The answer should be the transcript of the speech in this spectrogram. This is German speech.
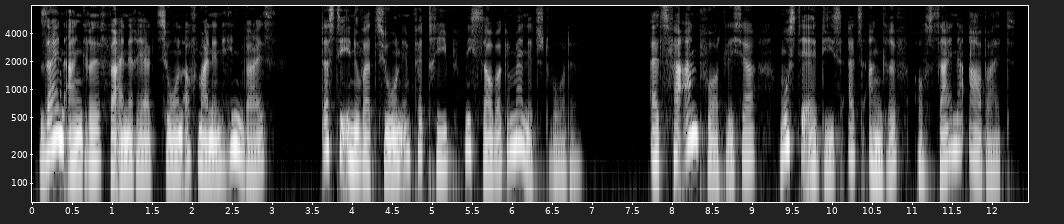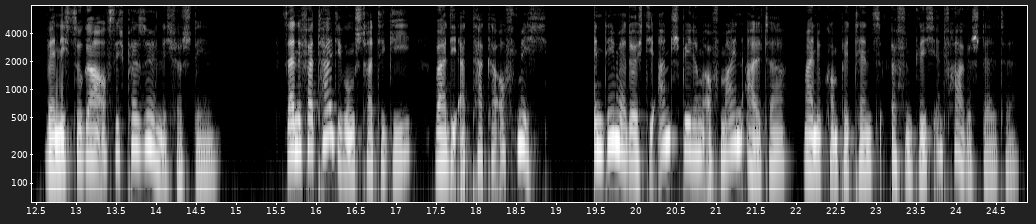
Sein Angriff war eine Reaktion auf meinen Hinweis, dass die Innovation im Vertrieb nicht sauber gemanagt wurde. Als Verantwortlicher musste er dies als Angriff auf seine Arbeit, wenn nicht sogar auf sich persönlich verstehen. Seine Verteidigungsstrategie war die Attacke auf mich, indem er durch die Anspielung auf mein Alter meine Kompetenz öffentlich in Frage stellte.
